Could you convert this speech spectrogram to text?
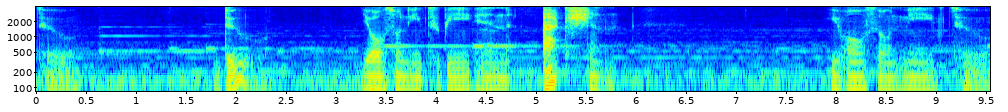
to do. You also need to be in action. You also need to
